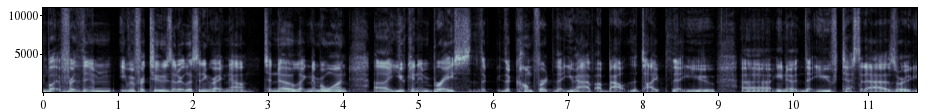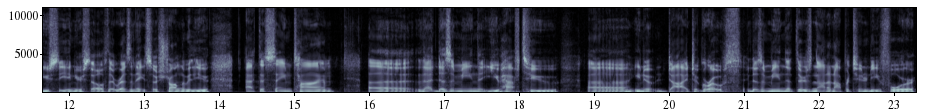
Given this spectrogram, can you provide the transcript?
but for them even for twos that are listening right now to know like number one uh, you can embrace the, the comfort that you have about the type that you uh, you know that you've tested as or you see in yourself that resonates so strongly with you. At the same time uh, that doesn't mean that you have to uh, you know, die to growth. It doesn't mean that there's not an opportunity for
